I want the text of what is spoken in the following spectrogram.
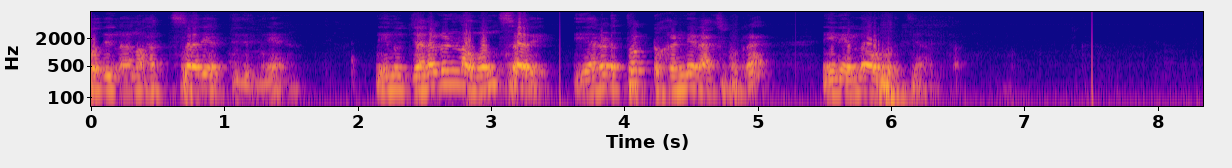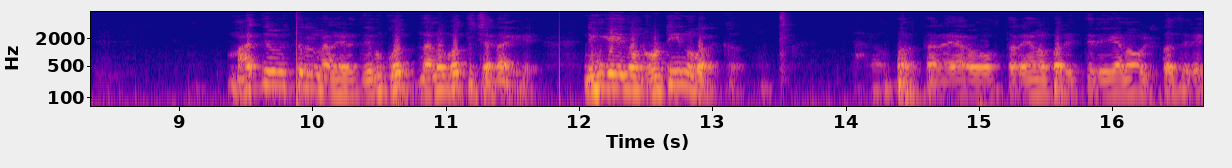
ಓದಿ ನಾನು ಹತ್ತು ಸಾರಿ ಹತ್ತಿದ್ದೀನಿ ನೀನು ಜನಗಳನ್ನ ಒಂದ್ ಸಾರಿ, ಎರಡು ತೊಟ್ಟು ಕಣ್ಣೀರು ಹಾಕ್ಸ್ಬಿಟ್ರೆ ನೀನೆಲ್ಲ ಹೋಗ್ತೀಯ ಅಂತ. ಮಾಧ್ಯಮ ಮಿತ್ರರು ನಾನು ಹೇಳ್ತೀನಿ ಗೊತ್ತು ನನಗೆ ಗೊತ್ತು ಚೆನ್ನಾಗಿ. ನಿಮಗೆ ಇದೊಂದು ರೂಟೀನ್ ವರ್ಕ್ ಯಾರೋ ಬರ್ತಾರೆ, ಯಾರೋ ಹೋಗ್ತಾರೆ, ಏನೋ ಬರೀತೀರಿ, ಏನೋ ಇಟ್ಕೋತೀರಿ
